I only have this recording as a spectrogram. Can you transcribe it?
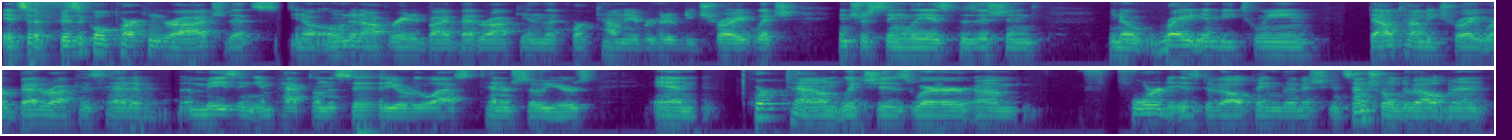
it's a physical parking garage that's you know owned and operated by bedrock in the corktown neighborhood of detroit which interestingly is positioned you know right in between downtown Detroit, where Bedrock has had an amazing impact on the city over the last 10 or so years, and Corktown, which is where um, Ford is developing the Michigan Central development,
